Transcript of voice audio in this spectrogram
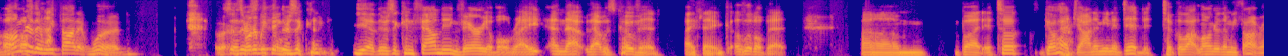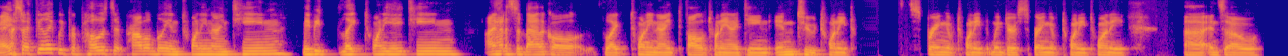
longer than we thought it would. So, there's, what do we think? There's a con- yeah, there's a confounding variable, right? And that that was COVID, I think, a little bit. Um, but it took. Go ahead, John. I mean, it did. It took a lot longer than we thought, right? So I feel like we proposed it probably in 2019, maybe late 2018. I had a sabbatical like 2019, fall of 2019 into 20 spring of 20 winter spring of 2020, uh, and so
